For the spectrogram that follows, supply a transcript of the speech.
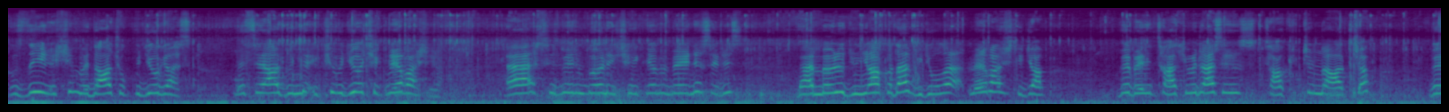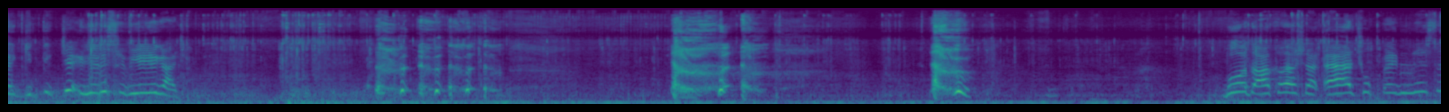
hızlı iyileşin ve daha çok video gelsin. Mesela günde iki video çekmeye başlayacağım. Eğer siz benim böyle içeriklerimi beğenirseniz ben böyle dünya kadar videolar atmaya başlayacağım. Ve beni takip ederseniz takipçim de artacak. Ve gittikçe ileri seviyeye geleceğim. Bu arada arkadaşlar eğer çok beğenilirse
